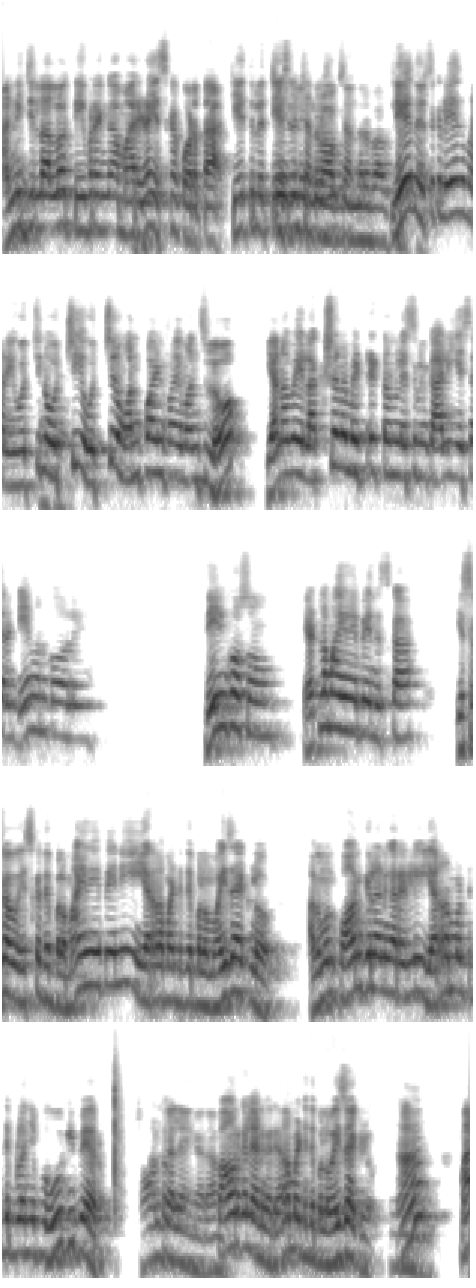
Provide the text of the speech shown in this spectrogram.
అన్ని జిల్లాల్లో తీవ్రంగా మారిన ఇసుక కొరత. చేతులు చంద్రబాబు. చంద్రబాబు లేదు ఇసుక లేదు మరి. వచ్చిన వచ్చి వచ్చిన వన్ పాయింట్ ఫైవ్ మంత్స్లో ఎనభై లక్షల మెట్రిక్ టన్నుల ఇసుకను ఖాళీ చేశారంటే ఏమనుకోవాలి? దేనికోసం? ఎట్లా మాయమైపోయింది ఇసుక? ఇసుక ఇసుక దెబ్బలు మాయమైపోయినాయి ఎర్రమంటి దెబ్బలు. వైజాగ్లో అది ముందు పవన్ కళ్యాణ్ గారు వెళ్ళి ఎర్రమంటి దెబ్బలు అని చెప్పి ఊగిపోయారు. పవన్ కళ్యాణ్ గారా? పవన్ కళ్యాణ్ గారు ఎర్రమంటి దెబ్బలు వైజాగ్లో? మా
